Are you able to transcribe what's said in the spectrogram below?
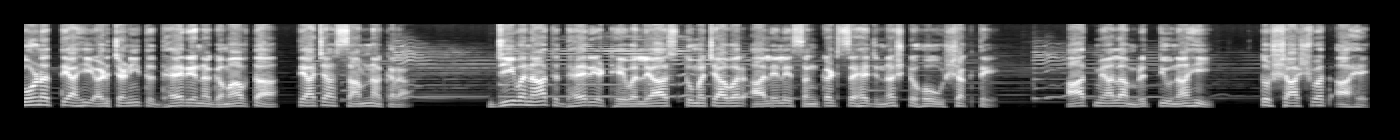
कोणत्याही अडचणीत धैर्य न गमावता त्याचा सामना करा. जीवनात धैर्य ठेवल्यास तुमच्यावर आलेले संकट सहज नष्ट होऊ शकते. आत्म्याला मृत्यू नाही तो शाश्वत आहे.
